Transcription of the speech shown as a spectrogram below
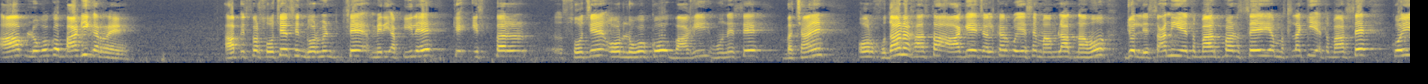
आप लोगों को बागी कर रहे हैं। आप इस पर सोचें सिंध गवर्नमेंट से मेरी अपील है कि इस पर सोचें और लोगों को बागी होने से बचाएँ। और खुदा न खास्ता आगे चलकर कोई ऐसे मामला ना हो जो लसानी एतबार पर से या मसला की एतबार से कोई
